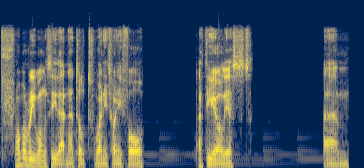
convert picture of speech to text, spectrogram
probably won't see that until 2024 at the earliest. Um,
